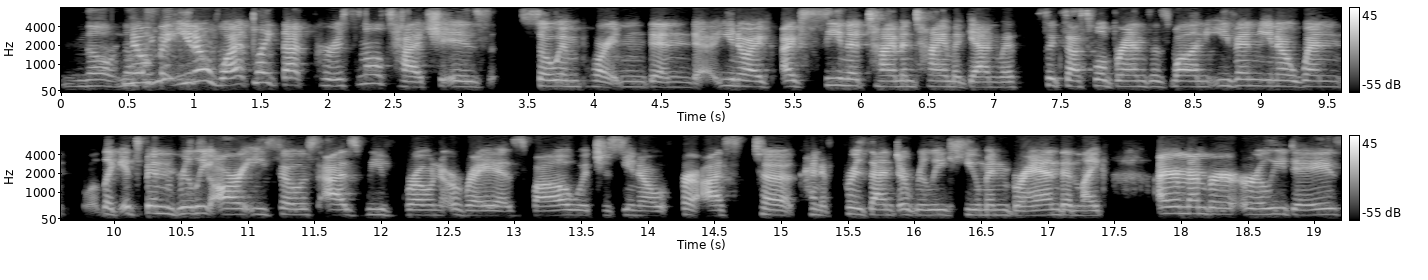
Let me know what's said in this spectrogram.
no no but you know what? Like that personal touch is so important and you know I've, I've seen it time and time again with successful brands as well and even you know when like it's been really our ethos as we've grown Arrae as well which is you know for us to kind of present a really human brand and like i remember early days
